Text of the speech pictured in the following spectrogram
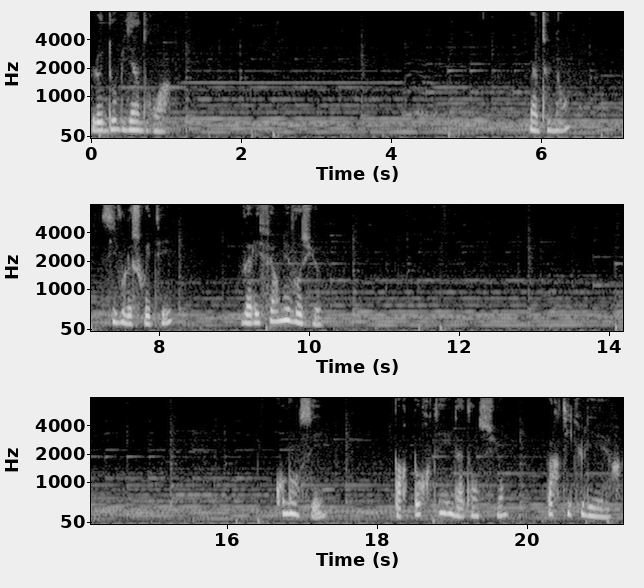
le dos bien droit. Maintenant, si vous le souhaitez, vous allez fermer vos yeux. Commencez par porter une attention particulière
